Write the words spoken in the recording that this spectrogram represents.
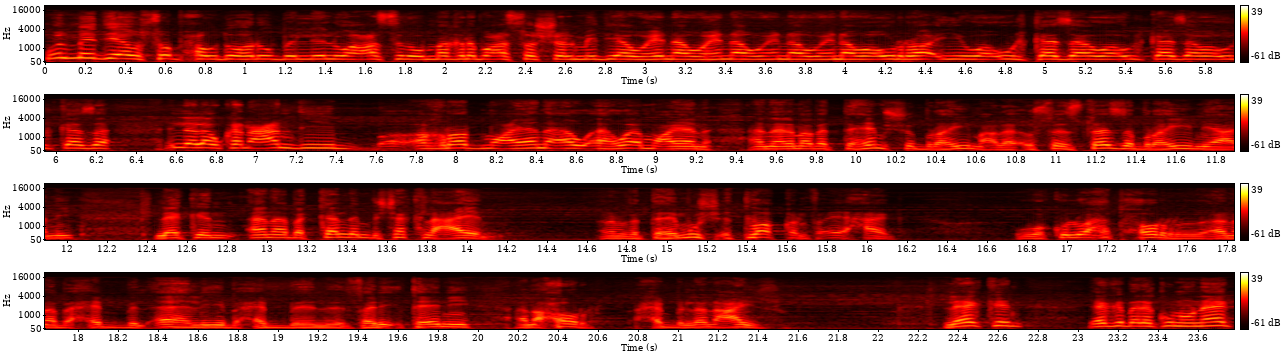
والميديا وصبح وظهر وبالليل وعصر ومغرب وعلى ال social media وهنا وهنا وهنا وهنا وأقول رأيي وأقول كذا وأقول كذا وأقول كذا إلا لو كان عندي أغراض معينة أو أهواء معينة. أنا ما بتهمش إبراهيم على أستاذ أستاذ إبراهيم يعني لكن أنا بتكلم بشكل عام. أنا ما بتهموش اطلاقا في أي حاجة. هو كل واحد حر أنا بحب الأهلي بحب الفريق تاني أنا حر أحب اللي أنا عايزه. لكن يجب أن يكون هناك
